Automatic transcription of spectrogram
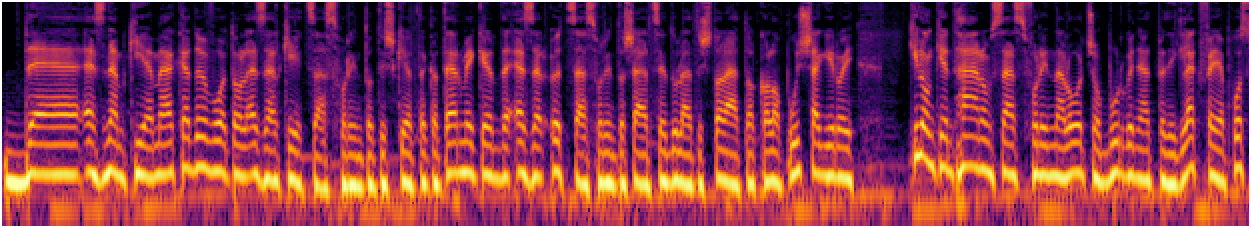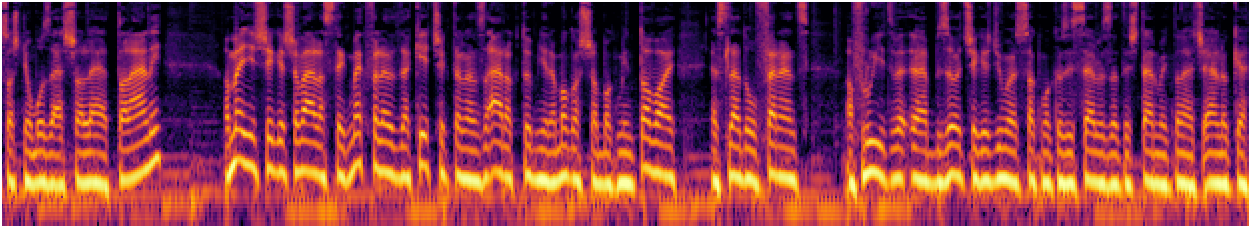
de ez nem kiemelkedő volt, ahol 1200 forintot is kértek a termékért, de 1500 forintos árcédulát is találtak a lap újságírói. Kilonként 300 forintnál olcsóbb burgonyát pedig legfeljebb hosszas nyomozással lehet találni. A mennyiség és a választék megfelelő, de kétségtelen az árak többnyire magasabbak, mint tavaly. Ezt Ledó Ferenc, a Fruit Web zöldség és gyümölcs szakmaközi szervezet és terméktanács elnöke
